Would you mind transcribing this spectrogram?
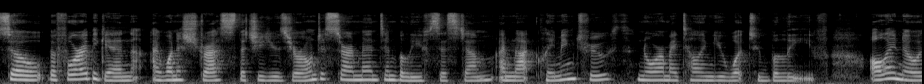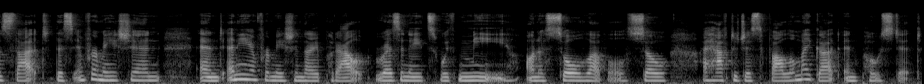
So, before I begin, I want to stress that you use your own discernment and belief system. I'm not claiming truth, nor am I telling you what to believe. All I know is that this information and any information that I put out resonates with me on a soul level, so I have to just follow my gut and post it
